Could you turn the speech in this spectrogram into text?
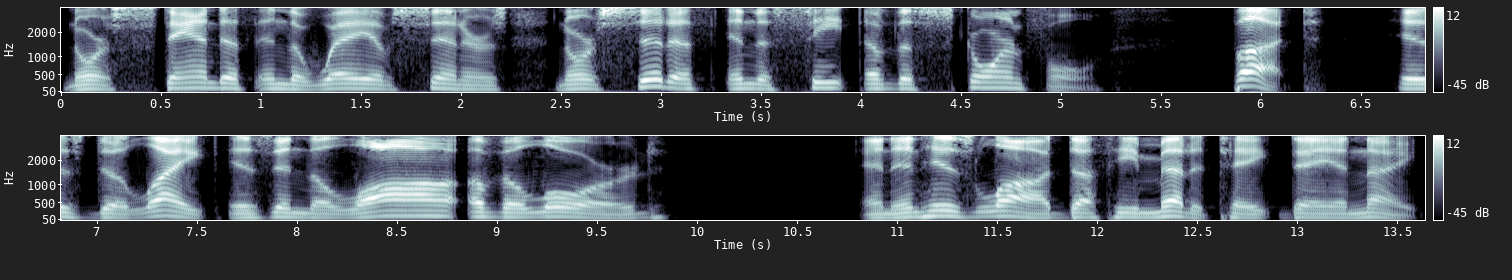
nor standeth in the way of sinners, nor sitteth in the seat of the scornful. But his delight is in the law of the Lord and in his law doth he meditate day and night.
